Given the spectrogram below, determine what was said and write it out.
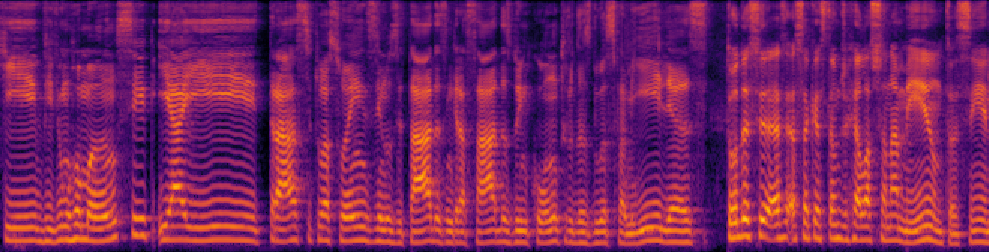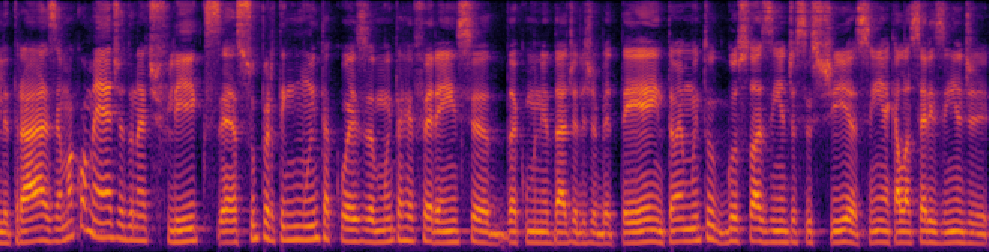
Que vive um romance e aí traz situações inusitadas, engraçadas, do encontro das duas famílias. Toda essa questão de relacionamento, assim, ele traz. É uma comédia do Netflix, é super, tem muita coisa, muita referência da comunidade LGBT, então é muito gostosinha de assistir, assim, aquela sériezinha de,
